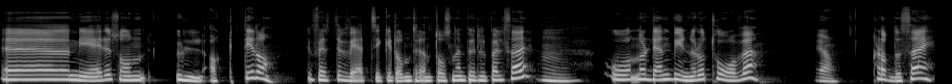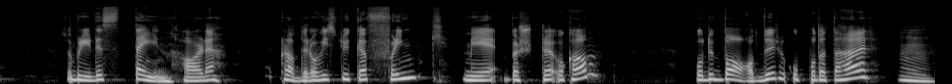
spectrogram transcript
eh, mer sånn ullaktig, da. De fleste vet sikkert omtrent åssen en puddelpels er. Mm. Og når den begynner å tove, Ja. kladde seg, så blir det steinharde kladder. Og hvis du ikke er flink med børste og kam, og du bader oppå dette her, Mm.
